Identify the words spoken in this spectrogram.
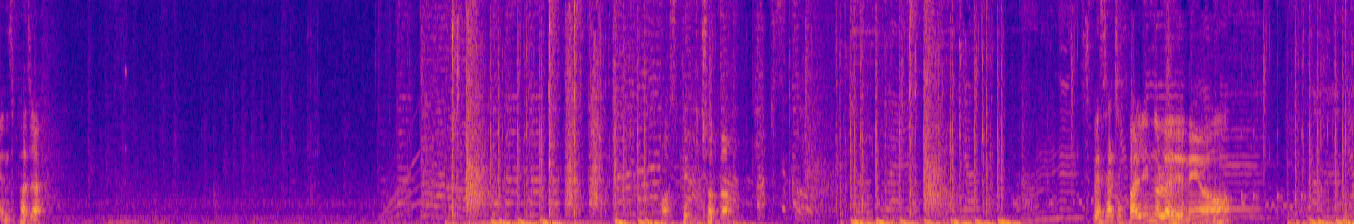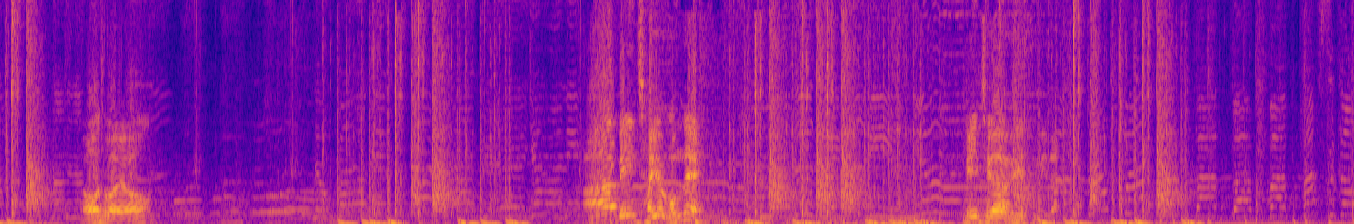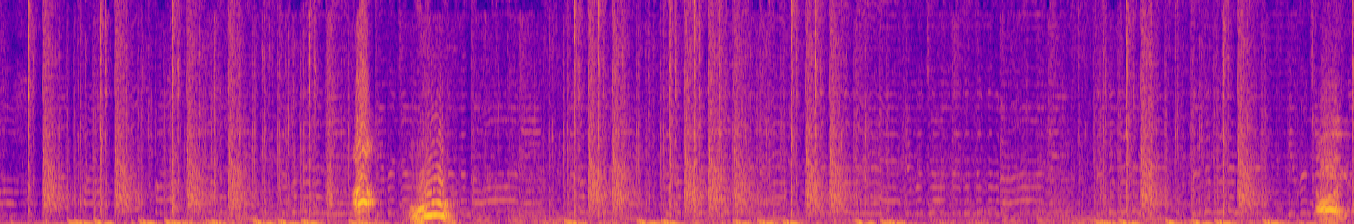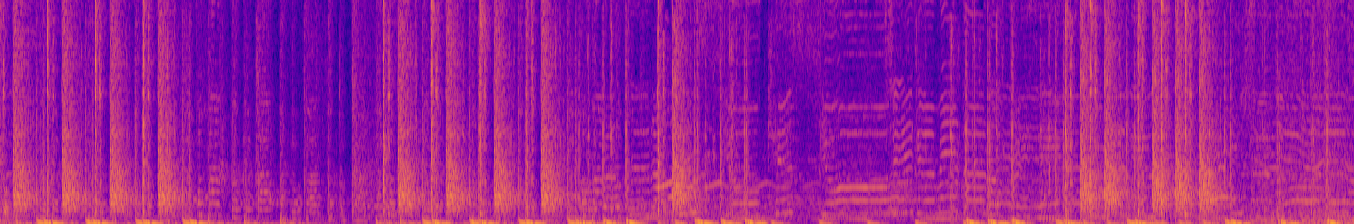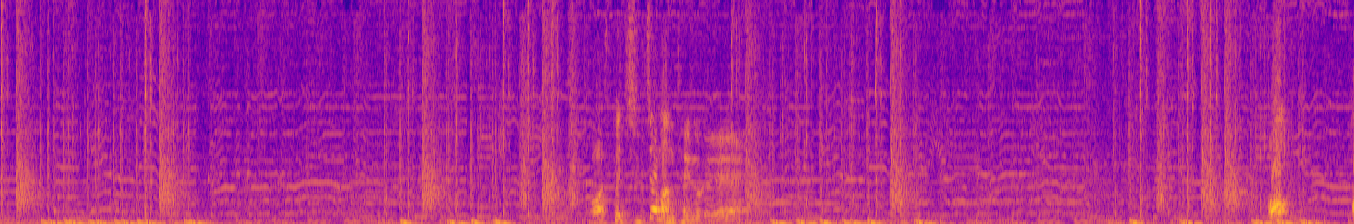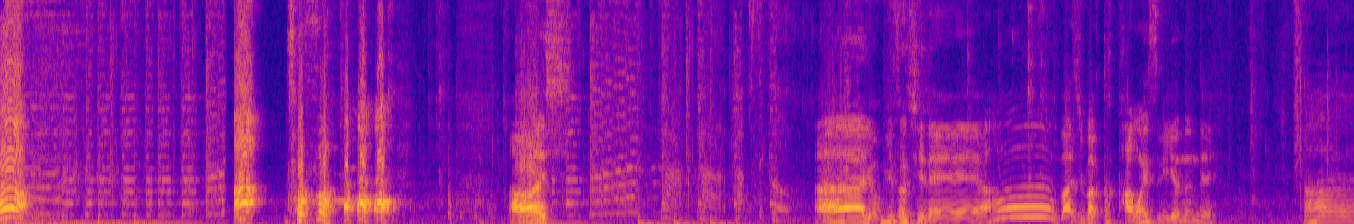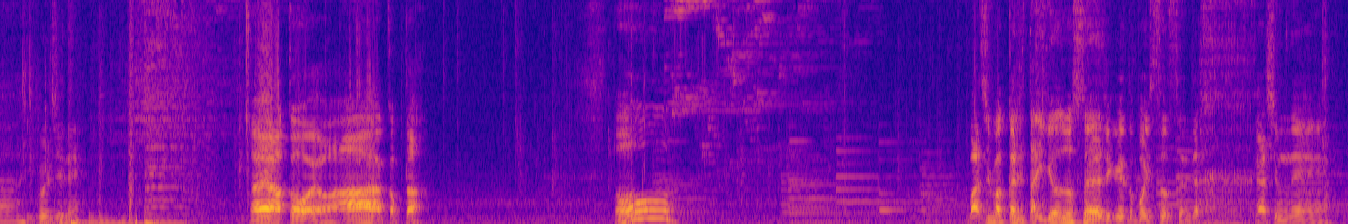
연습하자. 어 스펙 미쳤다. 스펙 살짝 빨리 눌러야 되네요. 어 좋아요. 아 메인 자격 없네. 메인 제가 가겠습니다 아! 스펙 진짜 많다 이 노래. 어? 어! 아! 졌어. 아씨. 아 여기서 지네. 아 마지막 딱 방어했으면 이겼는데. 아 이걸 지네. 아 아까워요. 아 아깝다. 어 마지막까지 딱 이겨줬어야지 그래도 멋있었을 텐데. 하, 아쉽네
